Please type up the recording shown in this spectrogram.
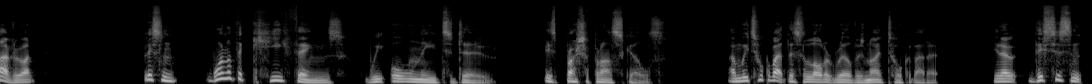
Hi, everyone. Listen, one of the key things we all need to do is brush up on our skills. And we talk about this a lot at Real Vision. I talk about it. You know, this is an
